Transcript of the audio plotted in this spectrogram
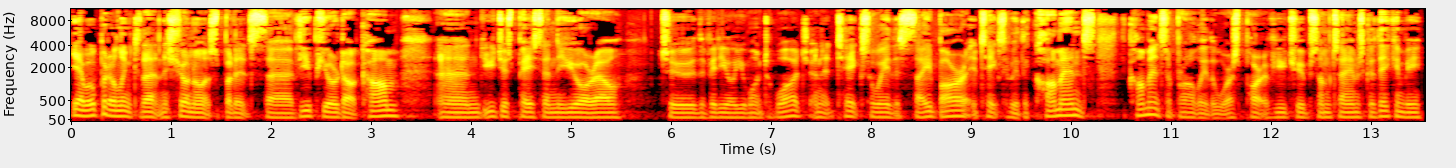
Yeah, we'll put a link to that in the show notes, but it's uh, viewpure.com, and you just paste in the URL to the video you want to watch and it takes away the sidebar. It takes away the comments. The comments are probably the worst part of YouTube sometimes because they can be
